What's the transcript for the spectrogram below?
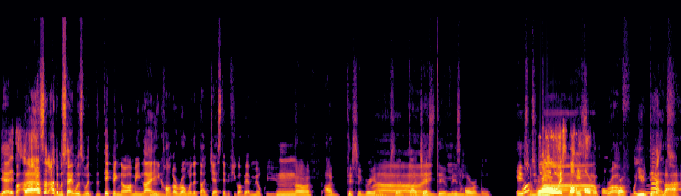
yeah, It's but fair. uh, that's what Adam was saying was with the dipping, though. I mean, like you Mm. can't go wrong with a digestive if you got a bit of milk with you. you know, Mm, like- No, I disagree 100%. Uh, Digestive is horrible. It's What? Whoa, it's not Nah, horrible. bruv. Bro, you, you dip mad? that,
